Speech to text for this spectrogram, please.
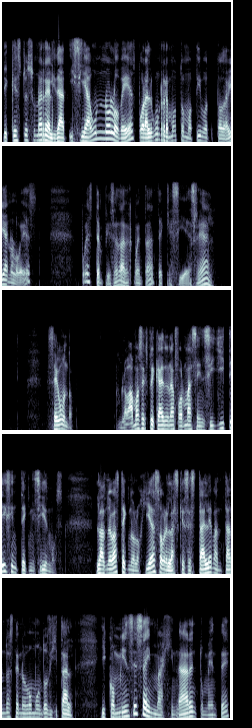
de que esto es una realidad. Y si aún no lo ves, por algún remoto motivo todavía no lo ves, pues te empiezas a dar cuenta de que sí es real. Segundo, lo vamos a explicar de una forma sencillita y sin tecnicismos. Las nuevas tecnologías sobre las que se está levantando este nuevo mundo digital. Y comiences a imaginar en tu mente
